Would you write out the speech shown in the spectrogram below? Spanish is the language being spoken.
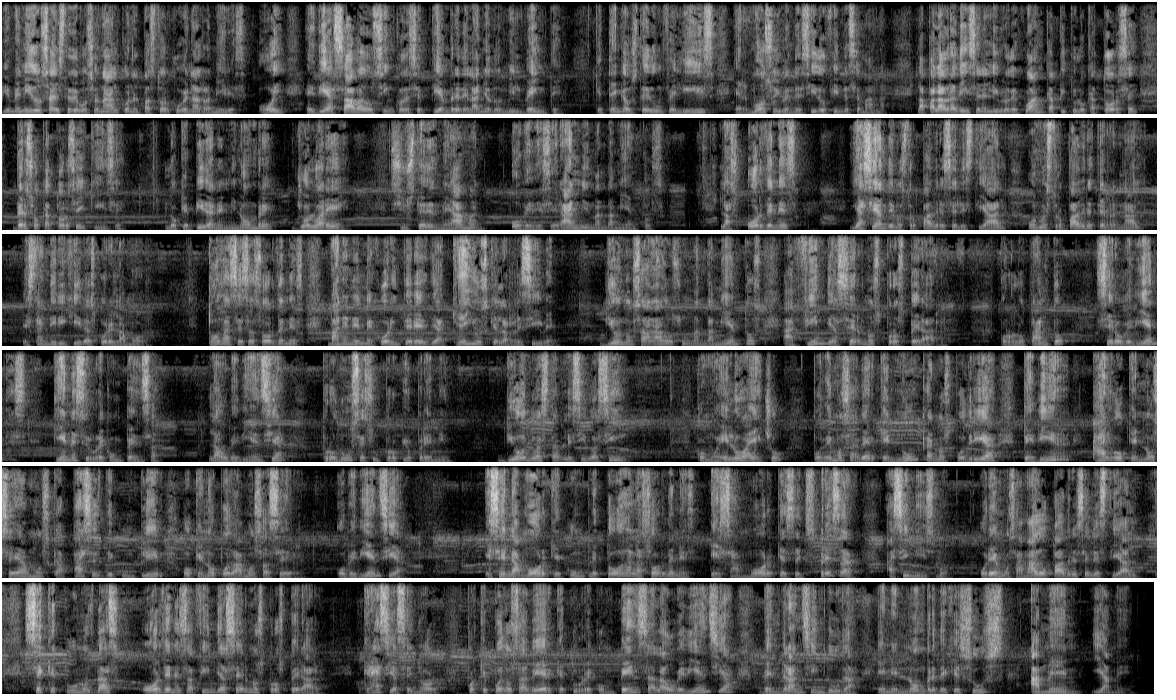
Bienvenidos a este devocional con el pastor Juvenal Ramírez. Hoy es día sábado 5 de septiembre del año 2020. Que tenga usted un feliz, hermoso y bendecido fin de semana. La palabra dice en el libro de Juan capítulo 14, verso 14 y 15. Lo que pidan en mi nombre, yo lo haré. Si ustedes me aman, obedecerán mis mandamientos. Las órdenes, ya sean de nuestro Padre Celestial o nuestro Padre Terrenal, están dirigidas por el amor. Todas esas órdenes van en el mejor interés de aquellos que las reciben. Dios nos ha dado sus mandamientos a fin de hacernos prosperar. Por lo tanto, ser obedientes tiene su recompensa. La obediencia produce su propio premio. Dios lo ha establecido así. Como Él lo ha hecho, podemos saber que nunca nos podría pedir algo que no seamos capaces de cumplir o que no podamos hacer. Obediencia. Es el amor que cumple todas las órdenes. Es amor que se expresa a sí mismo. Oremos, amado Padre Celestial. Sé que tú nos das órdenes a fin de hacernos prosperar. Gracias Señor, porque puedo saber que tu recompensa, la obediencia, vendrán sin duda en el nombre de Jesús. Amén y amén.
